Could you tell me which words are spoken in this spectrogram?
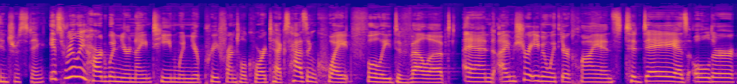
Interesting. It's really hard when you're 19 when your prefrontal cortex hasn't quite fully developed. And I'm sure even with your clients today, as older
